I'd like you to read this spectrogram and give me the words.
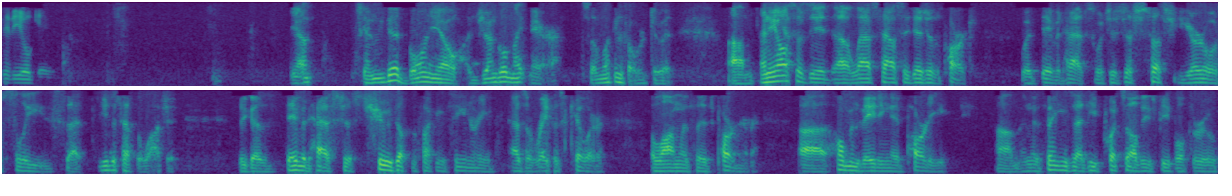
video game. Yeah, it's gonna be good. Borneo, a jungle nightmare. So I'm looking forward to it. Um, and he also Yes. did uh, Last House at the Edge of the Park with David Hess, which is just such Euro sleaze that you just have to watch it because David Hess just chews up the fucking scenery as a rapist killer, along with his partner, uh, home invading a party. Um, and the things that he puts all these people through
